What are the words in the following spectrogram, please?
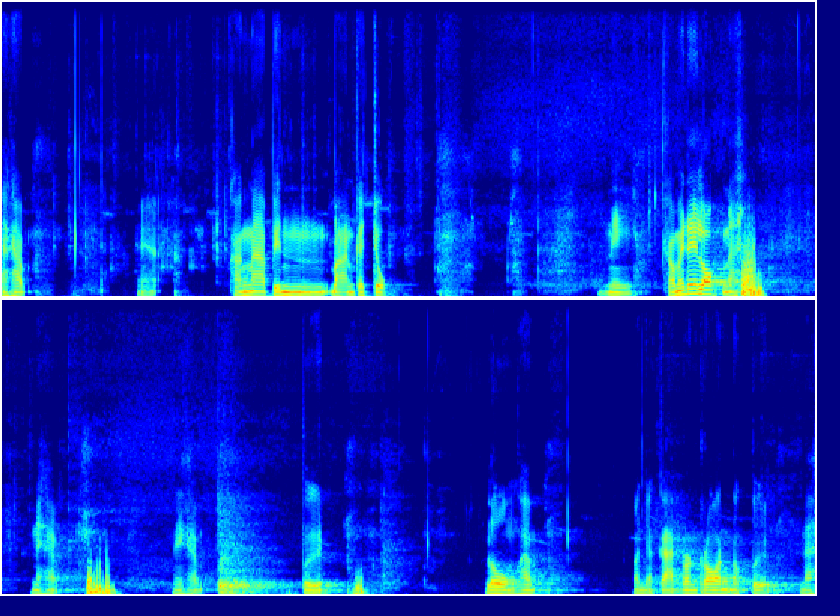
นะครับข้างหน้าเป็นบานกระจกนี่ เขาไม่ได้ล็อกนะนะครับนี่ครับ เปิดโล่งครับ บรรยากาศร้อนๆต้องเปิดนะ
